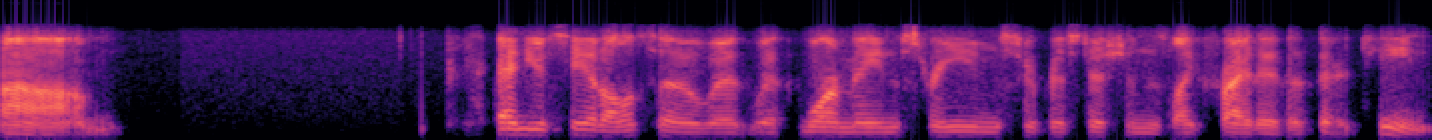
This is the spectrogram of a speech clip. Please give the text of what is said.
Um, and you see it also with, with more mainstream superstitions like Friday the 13th.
